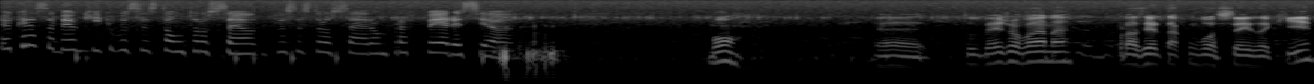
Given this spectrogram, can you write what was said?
Eu queria saber o que, que vocês estão trouxendo, que vocês trouxeram para a feira esse ano. Bom, é, tudo bem, Giovana? Prazer estar com vocês aqui.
